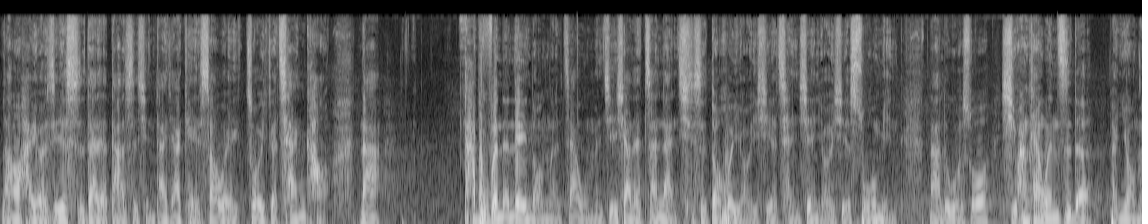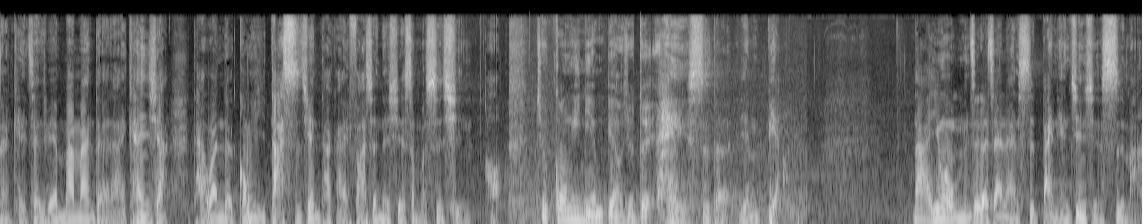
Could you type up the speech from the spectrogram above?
然后还有这些时代的大事情，大家可以稍微做一个参考。那。大部分的内容呢，在我们接下来展览其实都会有一些呈现，有一些说明。那如果说喜欢看文字的朋友们，可以在这边慢慢的来看一下台湾的公益大事件大概发生了些什么事情。好，就公益年表就对。嘿，是的，年表。那因为我们这个展览是百年进行式嘛，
